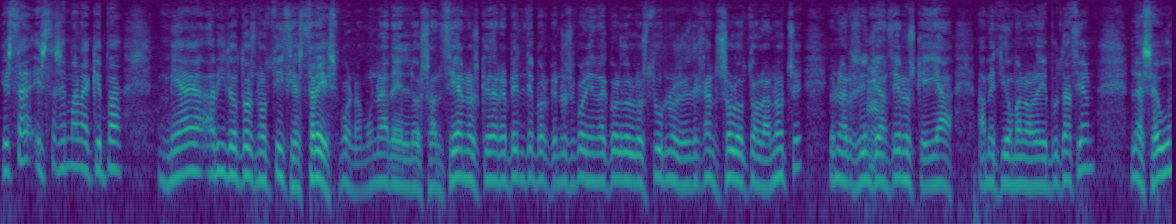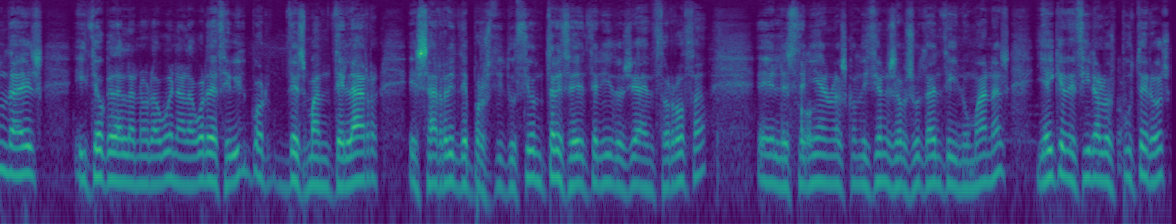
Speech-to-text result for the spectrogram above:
esta, esta semana, Kepa, me ha, habido dos noticias, tres. Bueno, una de los ancianos que de repente, porque no se ponen de acuerdo en los turnos, les dejan solo toda la noche, en una residencia de ancianos que ya ha metido mano a la Diputación. La segunda es, y tengo que dar la enhorabuena a la Guardia Civil por desmantelar esa red de prostitución, 13 detenidos ya en Roza, eh, les tenían unas condiciones absolutamente inhumanas y hay que decir a los puteros,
